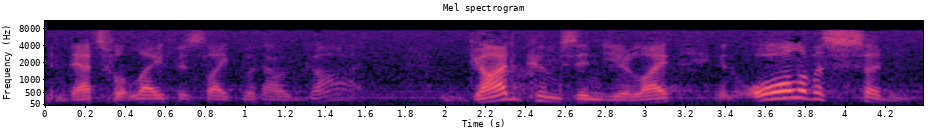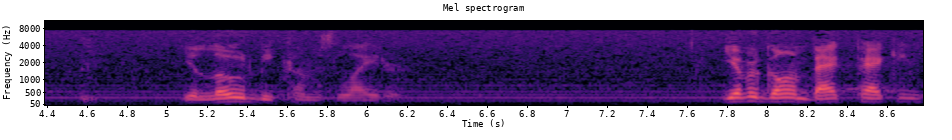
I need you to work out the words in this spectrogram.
And that's what life is like without God. God comes into your life, and all of a sudden, your load becomes lighter. You ever gone backpacking?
